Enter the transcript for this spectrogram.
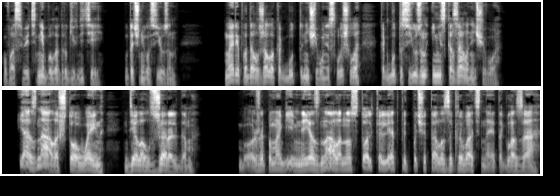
«У вас ведь не было других детей», — уточнила Сьюзан. Мэри продолжала, как будто ничего не слышала, как будто Сьюзен и не сказала ничего. «Я знала, что Уэйн делал с Джеральдом. Боже, помоги мне, я знала, но столько лет предпочитала закрывать на это глаза.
